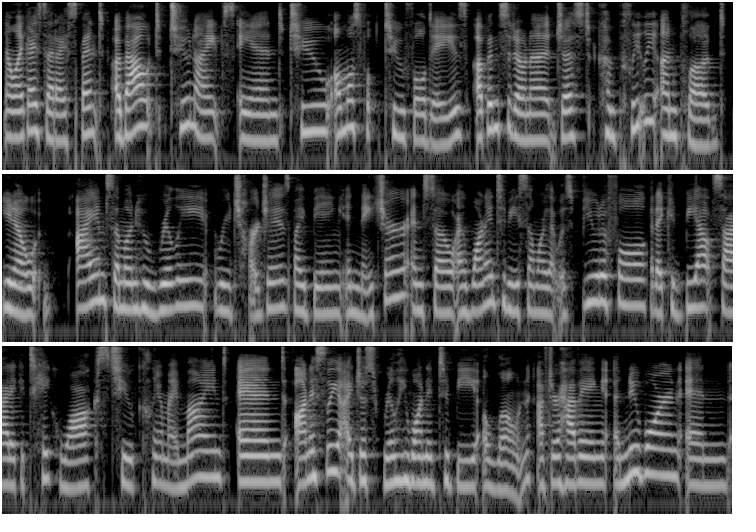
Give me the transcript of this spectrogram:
Now, like I said, I spent about two nights and two, almost two full days up in Sedona, just completely unplugged, you know, I am someone who really recharges by being in nature. And so I wanted to be somewhere that was beautiful, that I could be outside, I could take walks to clear my mind. And honestly, I just really wanted to be alone. After having a newborn and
